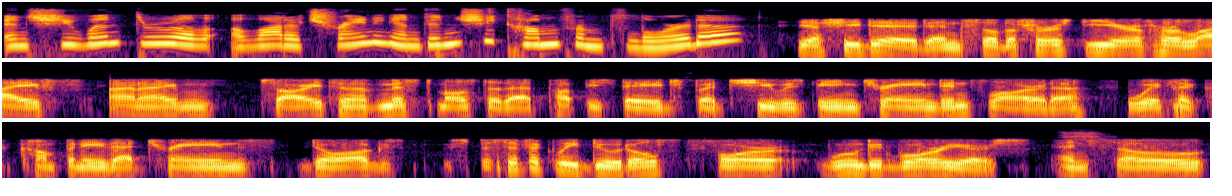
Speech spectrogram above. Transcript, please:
and she went through a, a lot of training. And didn't she come from Florida? Yes, she did. And so the first year of her life, and I'm sorry to have missed most of that puppy stage, but she was being trained in Florida with a company that trains dogs, specifically doodles, for wounded warriors. And so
